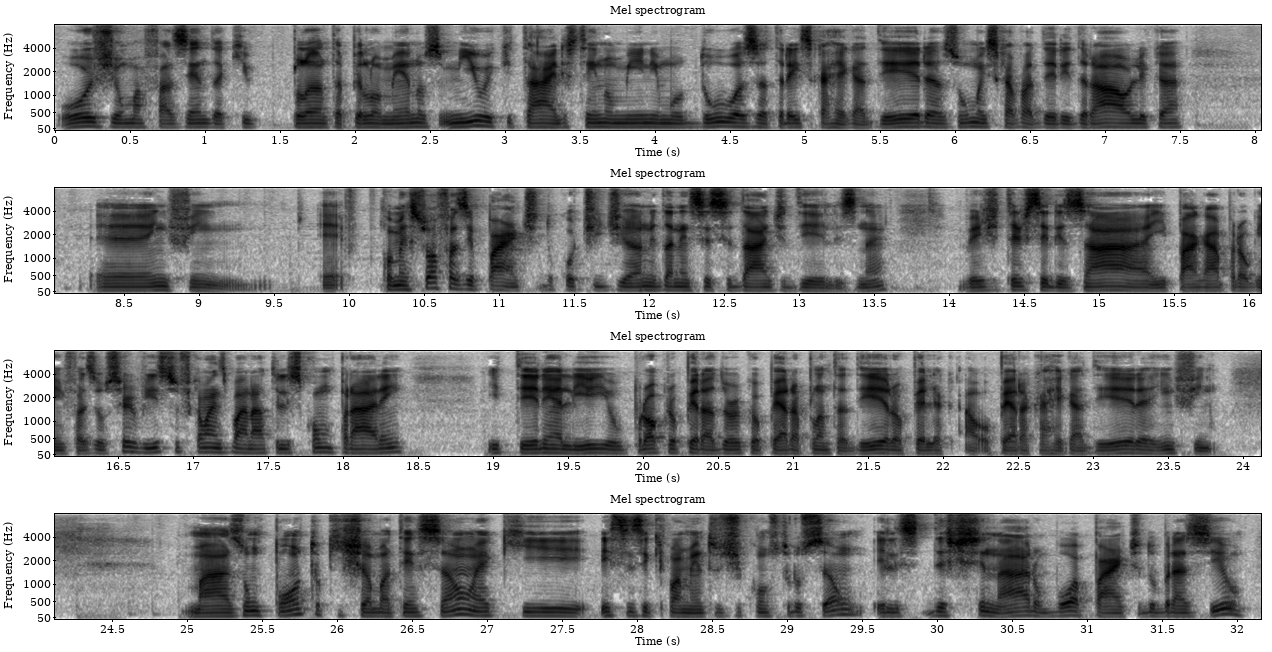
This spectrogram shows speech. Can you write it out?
hoje, uma fazenda que planta pelo menos mil hectares tem no mínimo duas a três carregadeiras, uma escavadeira hidráulica, é, enfim, é, começou a fazer parte do cotidiano e da necessidade deles, né? Em vez de terceirizar e pagar para alguém fazer o serviço, fica mais barato eles comprarem e terem ali o próprio operador que opera a plantadeira, opera, opera a carregadeira, enfim. Mas um ponto que chama atenção é que esses equipamentos de construção, eles destinaram boa parte do Brasil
